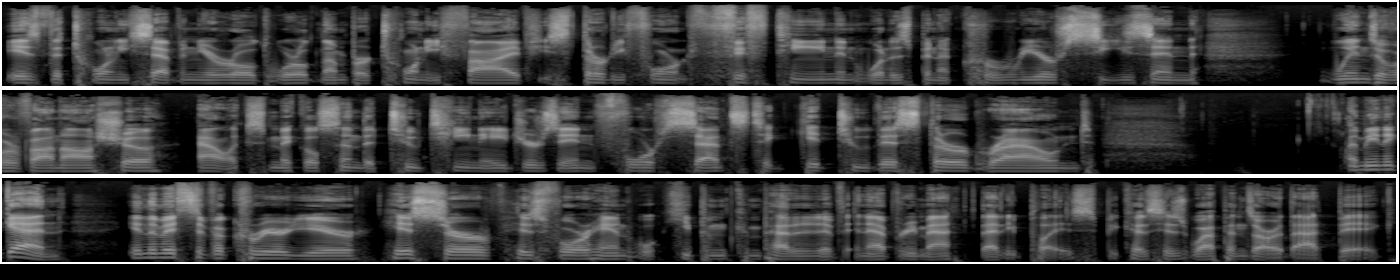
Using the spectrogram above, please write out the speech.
is the 27 year old world number 25. He's 34 and 15 in what has been a career season wins over Van Assche, Alex Michelsen, the two teenagers in four sets to get to this third round. I mean, again, in the midst of a career year, his serve, his forehand will keep him competitive in every match that he plays because his weapons are that big.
